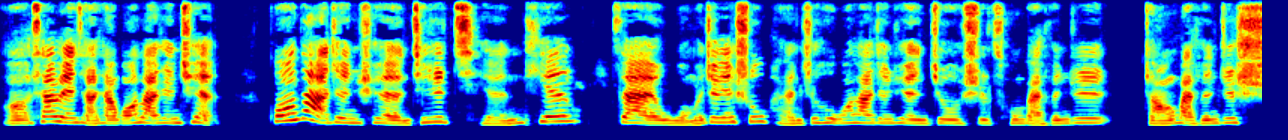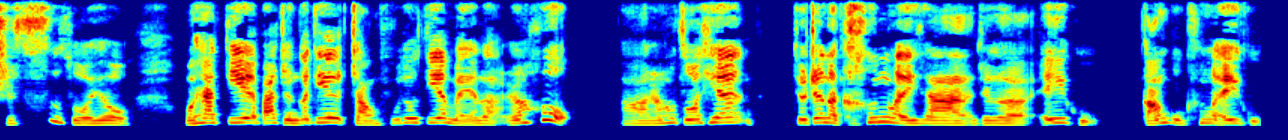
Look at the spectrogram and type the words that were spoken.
嗯，下面讲一下光大证券。光大证券其实前天在我们这边收盘之后，光大证券就是从百分之涨百分之十四左右往下跌，把整个跌涨幅都跌没了，然后。啊，然后昨天就真的坑了一下这个 A 股，港股坑了 A 股。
